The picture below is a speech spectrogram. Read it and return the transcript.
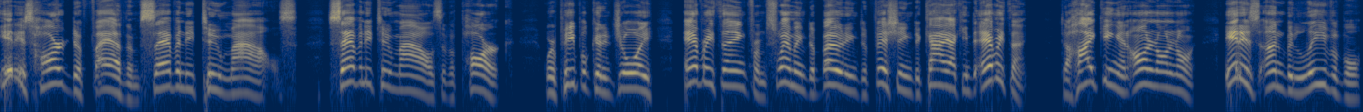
It is hard to fathom 72 miles, 72 miles of a park where people could enjoy everything from swimming to boating to fishing to kayaking to everything, to hiking and on and on and on. It is unbelievable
